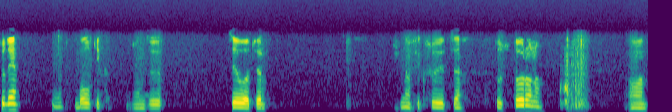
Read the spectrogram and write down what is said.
сюди, болтик, от, е, це отвір. Воно фіксується в ту сторону. От.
